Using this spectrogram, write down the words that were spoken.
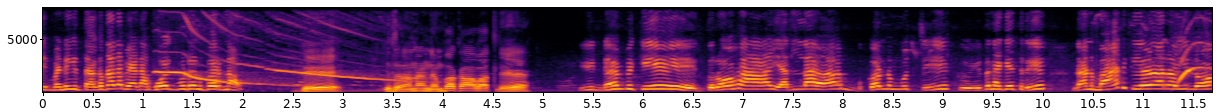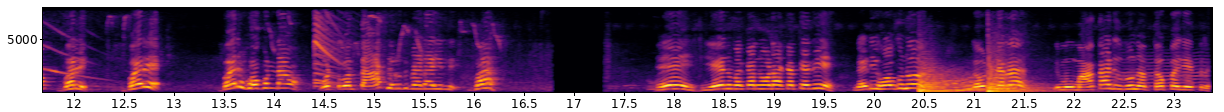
ಈ ಮನಿಗೆ ತಗದಾನ ಬೇಡ ಹೋಗಿ ಬಿಡೋಣ ಬರ್ರಿ ನಾವು. ಏ ಇದು ನನಗೆ ನಂಬಕ ಆವತ್ಲಿ? ಈ ನಂಬಿಕೆ ದ್ರೋಹ ಎಲ್ಲ ಕಣ್ಣು ಮುಚ್ಚಿ ಕ- ಇದನ್ನಾಗೈತ್ರಿ ನನ್ನ ಮಾತು ಕೇಳಾರ ಇಲ್ಲೋ ಬರ್ರಿ ಬರ್ರಿ ಬರ್ರಿ ಹೋಗೋಣ ನಾವು. ಒಟ್ಟು ಒಂದು ತಾಸು ಇರೋದು ಬೇಡ ಇಲ್ಲಿ ಬಾ. ಏಯ್ ಏನ್ ಮಕ ನೋಡಾಕತ್ತೇದಿ? ನಡಿ ಹೋಗುನು. ಗೌಡ್ತಾರ ನಿಮಗೆ ಮಾತಾಡಿದ್ರು ನಾ ತಪ್ಪಾಗೈತ್ರಿ.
